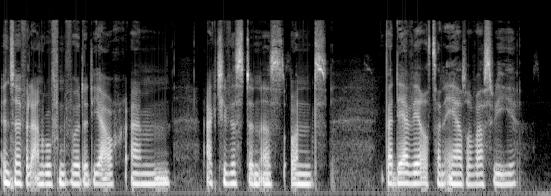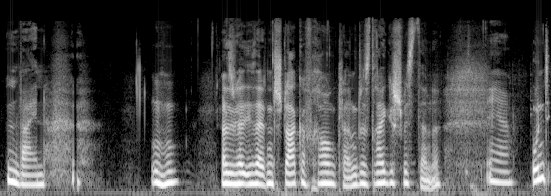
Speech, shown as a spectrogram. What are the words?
in Zweifel anrufen würde, die auch ähm, Aktivistin ist. Und bei der wäre es dann eher so was wie ein Wein. Mhm. Also ihr seid ein starker Frauenclan. Du hast drei Geschwister, ne? Ja. Und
